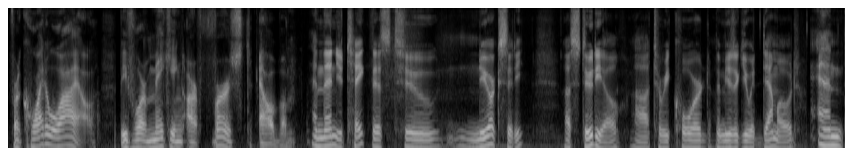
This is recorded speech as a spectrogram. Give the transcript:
for quite a while before making our first album. And then you take this to New York City, a studio, uh, to record the music you had demoed. And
